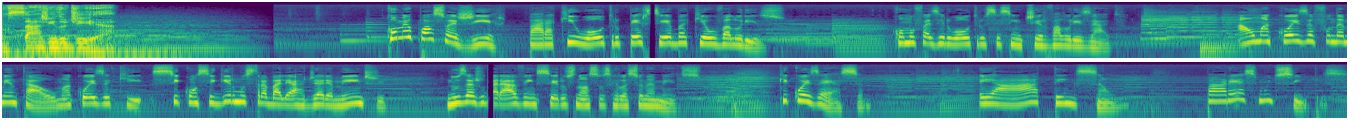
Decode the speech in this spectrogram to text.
Mensagem do dia. Como eu posso agir para que o outro perceba que eu o valorizo? Como fazer o outro se sentir valorizado? Há uma coisa fundamental, uma coisa que, se conseguirmos trabalhar diariamente, nos ajudará a vencer os nossos relacionamentos. Que coisa é essa? É a atenção. Parece muito simples.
